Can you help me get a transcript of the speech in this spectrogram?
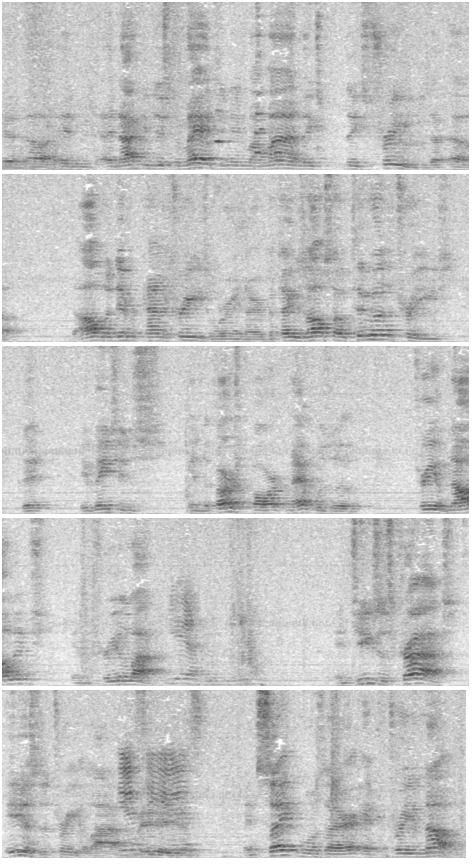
And, uh, and, and I can just imagine in my mind these, these trees, uh, all the different kind of trees were in there. But there was also two other trees that it mentions in the first part, and that was a tree of knowledge and the tree of life. Yeah. And Jesus Christ is the tree of life. Yes, he is. And Satan was there at the tree of knowledge.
